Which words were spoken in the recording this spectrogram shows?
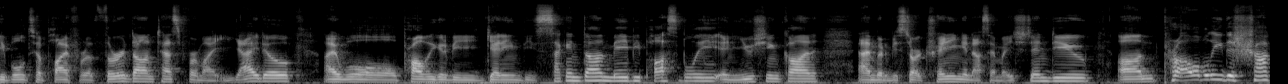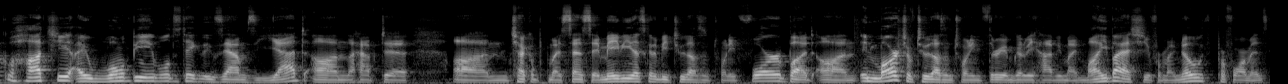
able to apply for a third Dan test for my Iaido. I will probably going to be getting the second Dan, maybe possibly in Yushinkan. I'm going to be start training in Asama Shinryu. Um, probably the Shakuhachi, I won't be able to take the exams yet. Um, I have to um, check up with my sensei. Maybe that's going to be 2024, but um, in March of 2023, I'm going to be having my Maibayashi for my Noh performance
